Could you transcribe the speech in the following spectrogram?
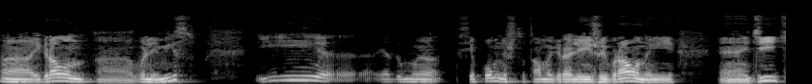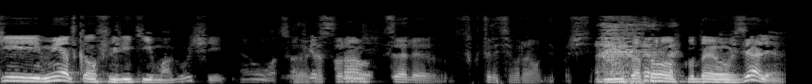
а, играл он в Олемис, и я думаю, все помнят, что там играли Эйджи Браун и э, Дикий Меткалф, великий и могучий. Вот, соответственно... Которого взяли в третьем раунде почти. Ну, зато куда его взяли?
